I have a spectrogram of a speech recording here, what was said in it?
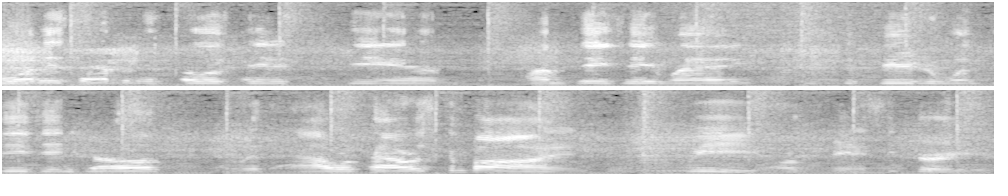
What is happening, fellow fantasy GMs? I'm JJ Wang, the bearded one DJ Dub, and with our powers combined, we are the Fantasy Couriers.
